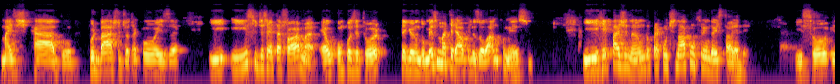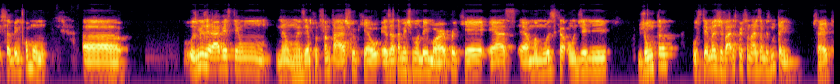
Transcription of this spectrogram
mais esticado, por baixo de outra coisa. E, e isso, de certa forma, é o compositor pegando o mesmo material que ele usou lá no começo e repaginando para continuar construindo a história dele. Isso, isso é bem comum. Uh, os Miseráveis têm um, né, um exemplo fantástico que é o, exatamente o Monday More, porque é, a, é uma música onde ele junta os temas de vários personagens ao mesmo tempo, certo?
